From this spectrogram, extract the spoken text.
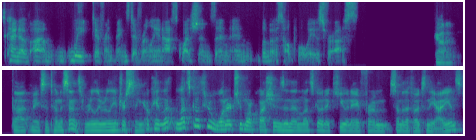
to kind of um, weight different things differently and ask questions in, in the most helpful ways for us. Got it. That makes a ton of sense. Really, really interesting. Okay, let, us go through one or two more questions, and then let's go to Q and A from some of the folks in the audience.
